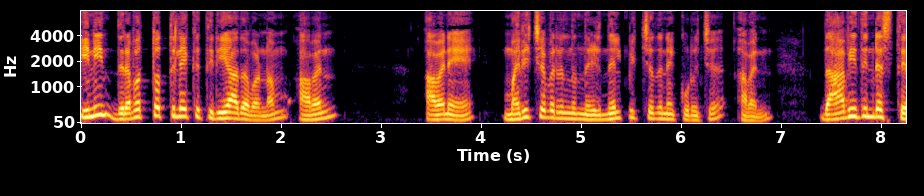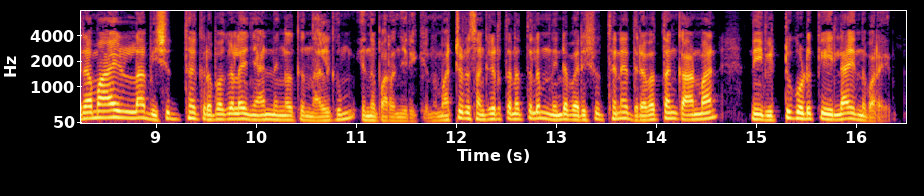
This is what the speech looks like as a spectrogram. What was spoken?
ഇനി ദ്രവത്വത്തിലേക്ക് തിരിയാതെ വണ്ണം അവൻ അവനെ മരിച്ചവരിൽ നിന്ന് എഴുന്നേൽപ്പിച്ചതിനെക്കുറിച്ച് അവൻ ദാവീദിന്റെ സ്ഥിരമായുള്ള വിശുദ്ധ കൃപകളെ ഞാൻ നിങ്ങൾക്ക് നൽകും എന്ന് പറഞ്ഞിരിക്കുന്നു. മറ്റൊരു സങ്കീർത്തനത്തിലും നിന്റെ പരിശുദ്ധനെ ദ്രവത്വം കാണുവാൻ നീ വിട്ടുകൊടുക്കുകയില്ല എന്ന് പറയുന്നു.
